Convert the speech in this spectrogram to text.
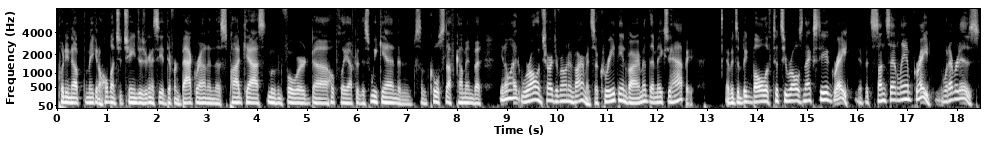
putting up, making a whole bunch of changes. You're going to see a different background in this podcast moving forward, uh, hopefully after this weekend and some cool stuff coming. But you know what? We're all in charge of our own environment. So create the environment that makes you happy. If it's a big bowl of Tootsie Rolls next to you, great. If it's sunset lamp, great. Whatever it is,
